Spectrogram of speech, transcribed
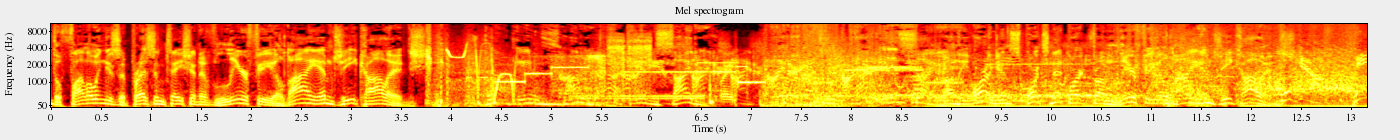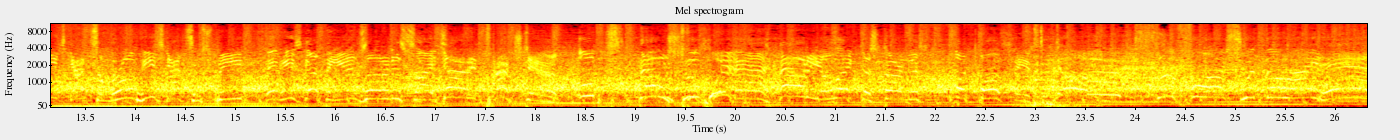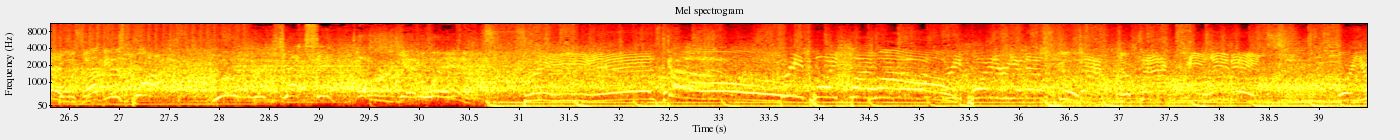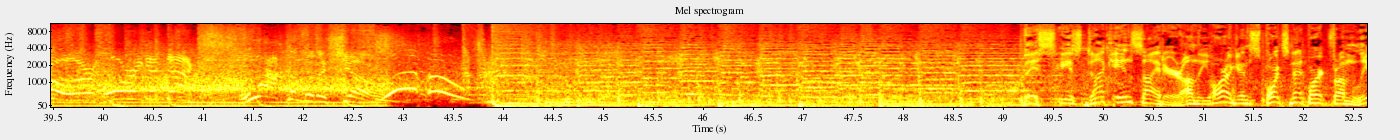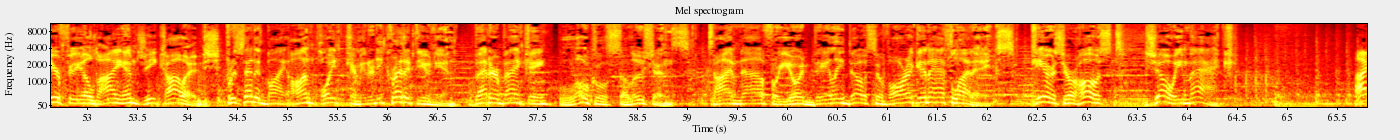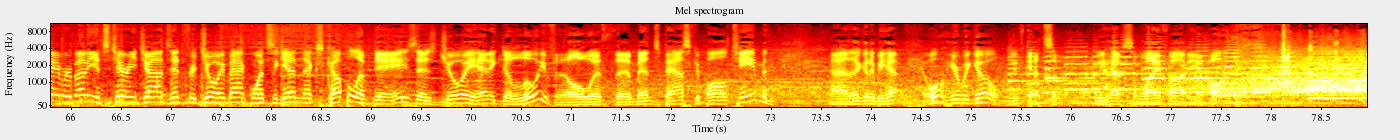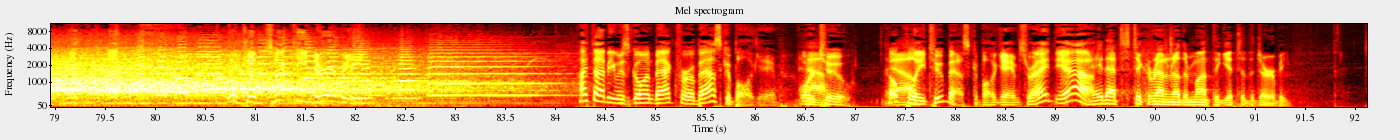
The following is a presentation of Learfield IMG College. Insider. Insider. Insider on the Oregon Sports Network from Learfield IMG College. Look out. He's got some room. He's got some speed. And he's got the end zone on his side. Duck Insider on the Oregon Sports Network from Learfield IMG College. Presented by On Point Community Credit Union. Better banking, local solutions. Time now for your daily dose of Oregon athletics. Here's your host, Joey Mack. Hi, everybody. It's Terry Johns in for Joey Mack once again. Next couple of days, as Joey heading to Louisville with the men's basketball team, and uh, they're going to be. Ha- oh, here we go. We've got some. We have some live audio. Oh, the Kentucky Derby. I thought he was going back for a basketball game or Yeah. two. Yeah. Hopefully, two basketball games, right? Yeah. They'd have to stick around another month to get to the Derby.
